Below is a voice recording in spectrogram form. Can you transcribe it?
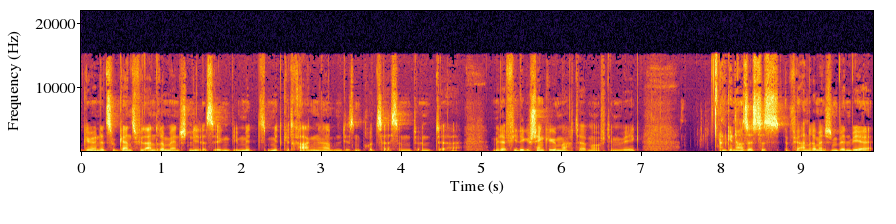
gehören dazu ganz viele andere Menschen, die das irgendwie mit mitgetragen haben, diesen Prozess und und äh, mir da viele Geschenke gemacht haben auf dem Weg. Und genauso ist es für andere Menschen, wenn wir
